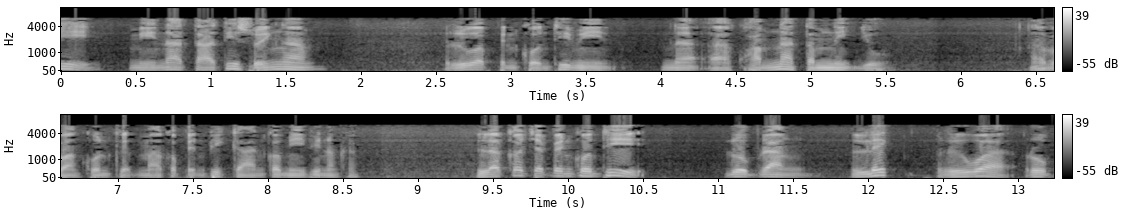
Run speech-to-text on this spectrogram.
ที่มีหน้าตาที่สวยงาม หรือว่าเป็นคนที่มีความน่าตำหนิอยู่บางคนเกิดมาก็เป็นพิการก็มีพี่น้องครับ แล้วก็จะเป็นคนที่รูปร่างเล็กหรือว่ารูป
